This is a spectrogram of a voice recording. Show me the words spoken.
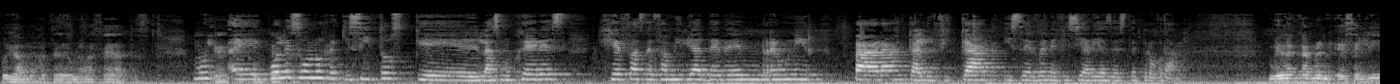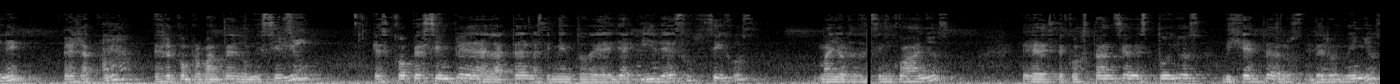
pues vamos a tener una base de datos. Muy, eh, ¿Cuáles son los requisitos que las mujeres jefas de familia deben reunir para calificar y ser beneficiarias de este programa? Mira, Carmen, es el INE, es la es el comprobante de domicilio es copia simple del acta de nacimiento de ella y de sus hijos mayores de 5 años, este, constancia de estudios vigente de los, de los niños,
